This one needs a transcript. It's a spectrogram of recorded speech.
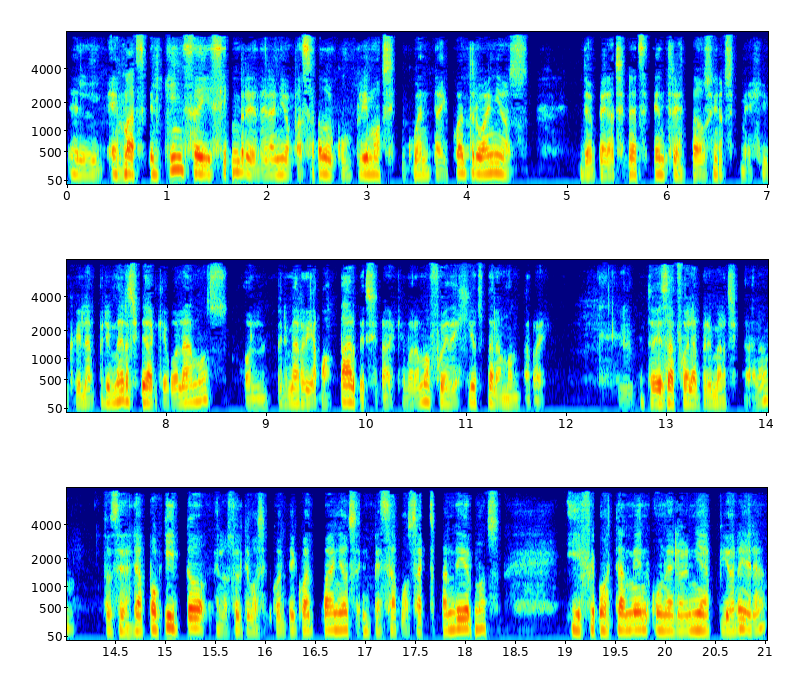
el, es más, el 15 de diciembre del año pasado cumplimos 54 años de operaciones entre Estados Unidos y México. Y la primera ciudad que volamos, o el primer, digamos, par de ciudades que volamos fue de Houston a Monterrey. Entonces esa fue la primera ciudad, ¿no? Entonces, de a poquito, en los últimos 54 años, empezamos a expandirnos y fuimos también una aerolínea pionera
